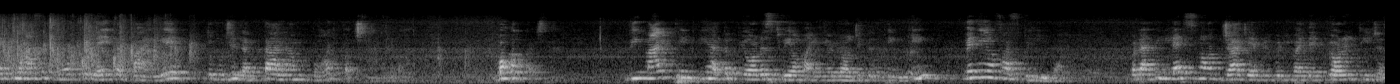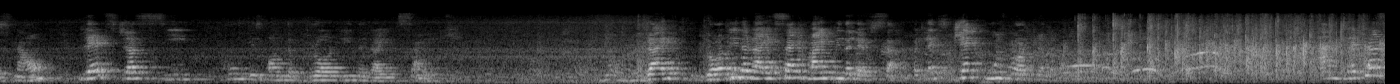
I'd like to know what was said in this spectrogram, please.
ऐतिहासिक मोड से नहीं कर पाएँगे तो मुझे लगता है हम बहुत पछता बहुत पछता we might think we have the purest way of ideological thinking many of us believe that but I think let's not जज everybody by their purity just now let's just see who is on the broadly the right side. Right, broadly the right side might be the left side, but let's check who's broadly the right. And let us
